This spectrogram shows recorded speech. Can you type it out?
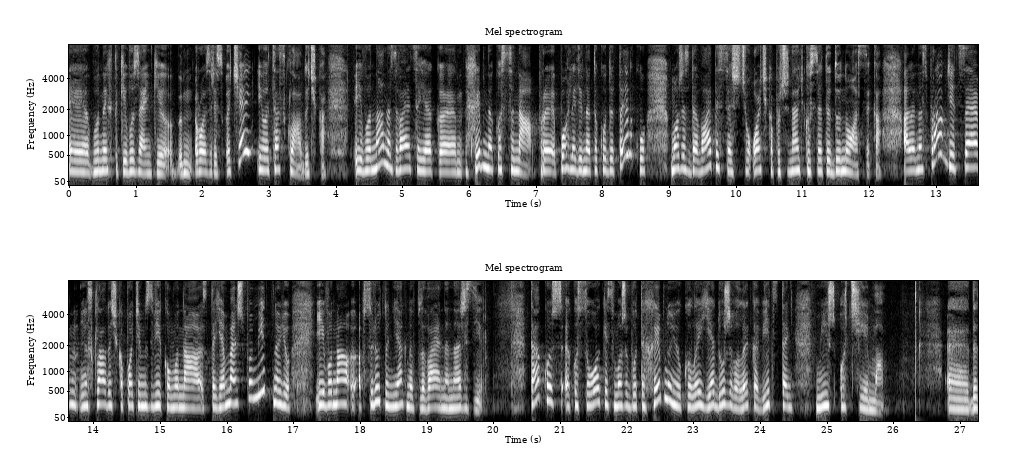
Е, в них такий вузенький розріз очей, і оця складочка. І вона називається як е, хибна косина. При погляді на таку дитинку може здаватися, що очка починають косити до носика. Але насправді це складочка потім з віком вона стає менш помітною, і вона абсолютно ніяк не впливає на наш зір. Також е, косоокість може бути хибною, коли є дуже велика відстань між очима. Е,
